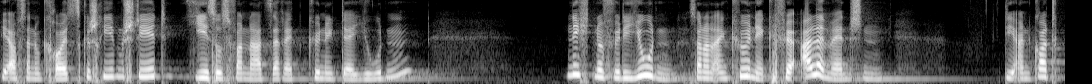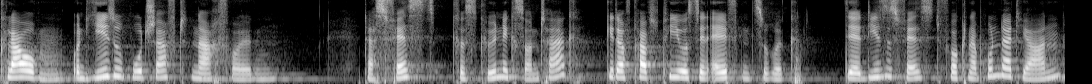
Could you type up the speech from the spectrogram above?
wie auf seinem Kreuz geschrieben steht, Jesus von Nazareth, König der Juden, nicht nur für die Juden, sondern ein König für alle Menschen, die an Gott glauben und Jesu Botschaft nachfolgen. Das Fest Christkönigssonntag geht auf Papst Pius XI. zurück, der dieses Fest vor knapp 100 Jahren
